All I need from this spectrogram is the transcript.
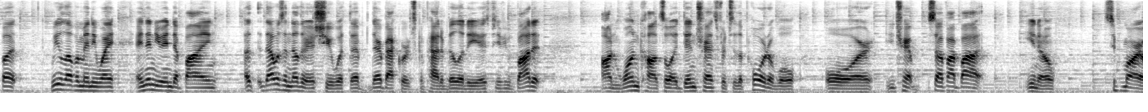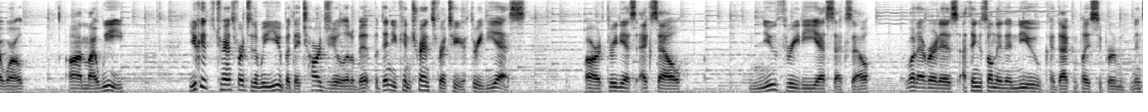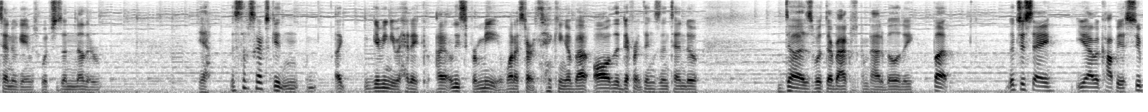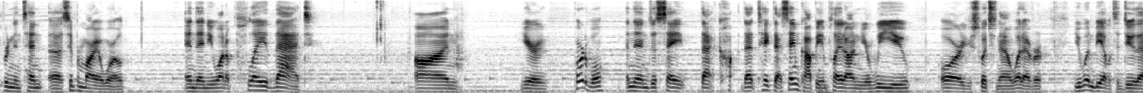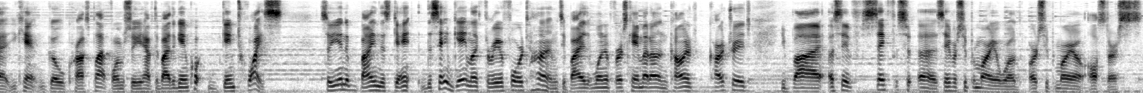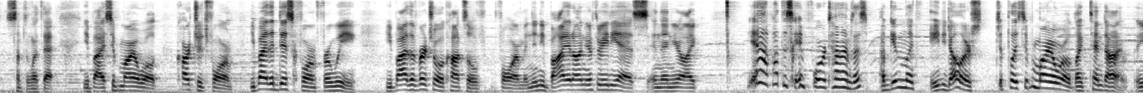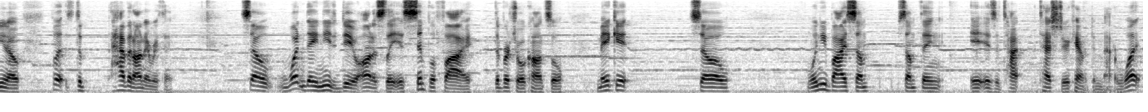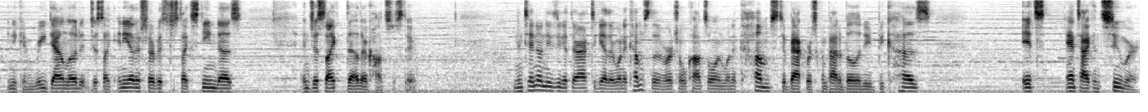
But we love them anyway. And then you end up buying. Uh, that was another issue with the, their backwards compatibility. If you bought it on one console, it didn't transfer to the portable. Or you tra- so if I bought, you know, Super Mario World on my Wii, you could transfer it to the Wii U, but they charge you a little bit. But then you can transfer it to your 3DS or 3DS XL new 3DS XL, whatever it is. I think it's only the new that can play Super Nintendo games, which is another. Yeah, this stuff starts getting like giving you a headache. At least for me, when I start thinking about all the different things Nintendo does with their backwards compatibility. But let's just say you have a copy of Super Nintendo, uh, Super Mario World, and then you want to play that on your portable and then just say that that take that same copy and play it on your Wii U or your Switch now, whatever. You wouldn't be able to do that. You can't go cross-platform, so you have to buy the game game twice. So you end up buying this game, the same game, like three or four times. You buy it when it first came out on car- cartridge. You buy, oh, say, say, uh, Super Mario World or Super Mario All Stars, something like that. You buy Super Mario World cartridge form. You buy the disc form for Wii. You buy the Virtual Console form, and then you buy it on your 3DS, and then you're like, yeah, I bought this game four times. I've given like eighty dollars to play Super Mario World like ten times. You know, but to have it on everything. So what they need to do, honestly, is simplify the Virtual Console, make it so when you buy some something, it is atta- attached to your account no matter what, and you can re-download it just like any other service, just like Steam does, and just like the other consoles do. Nintendo needs to get their act together when it comes to the Virtual Console and when it comes to backwards compatibility because it's anti-consumer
